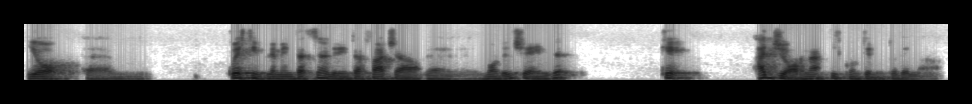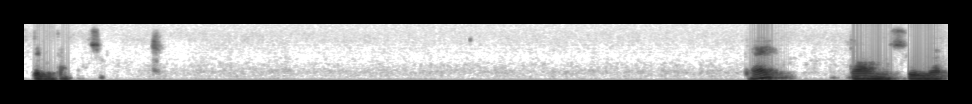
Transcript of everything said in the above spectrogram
io ehm, questa implementazione dell'interfaccia eh, model change che aggiorna il contenuto dell'interfaccia. Ok? Torno sul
